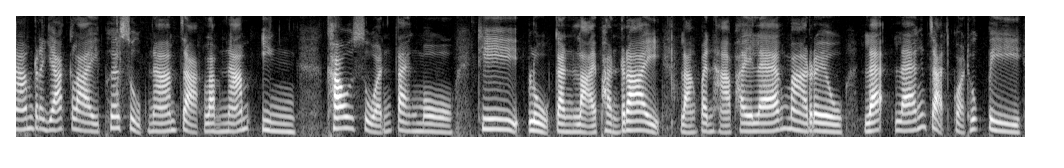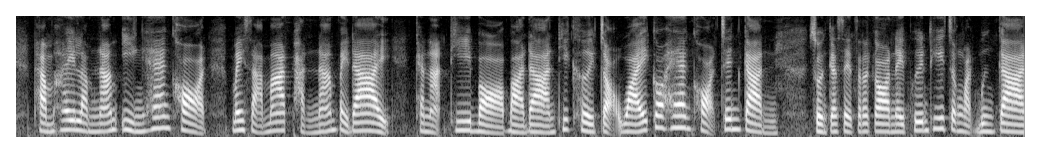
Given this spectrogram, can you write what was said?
น้ำระยะไกลเพื่อสูบน้ำจากลำน้ำอิง เข้าสวนแตงโม ที่ปลูกกันหลายพันไร่ หลังปัญหาภัยแล้งมาเร็ว และแล้งจัดกว่าทุกปีทำให้ลำน้ำอิงแห้งขอด ไม่สามารถผันน้ำไปได้ ขณะที่บ่อบาดาลที่เคยเจาะไว้ก็แห้งขอดเช่นกัน ส่วนเกษตรกรในพื้นที่จังหวัดบึงการ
